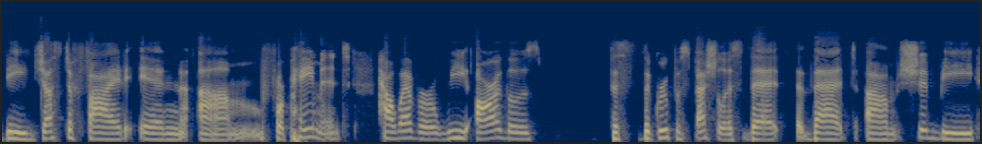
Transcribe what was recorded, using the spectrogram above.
be justified in um, for payment. However, we are those this, the group of specialists that that um, should be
